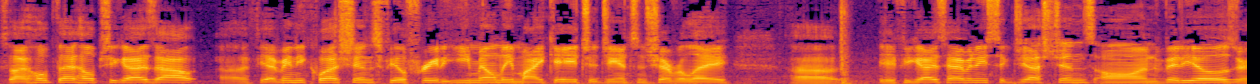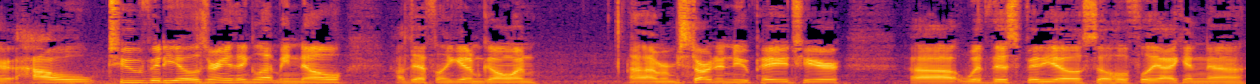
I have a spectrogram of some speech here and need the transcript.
So I hope that helps you guys out. Uh, if you have any questions, feel free to email me, Mike H. at Jansen Chevrolet. Uh, if you guys have any suggestions on videos or how-to videos or anything, let me know. I'll definitely get them going. Uh, I'm going to be starting a new page here uh, with this video, so hopefully I can uh,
